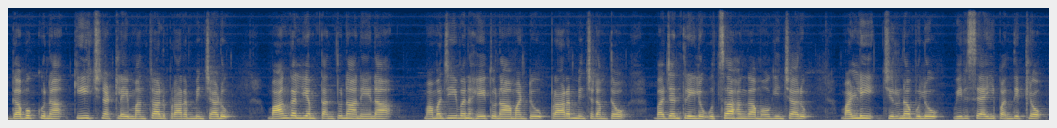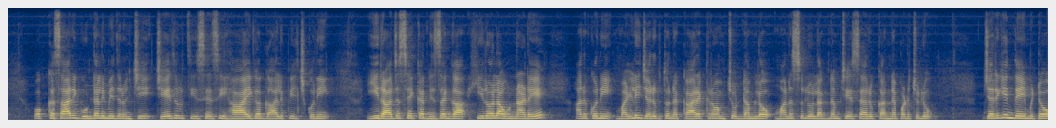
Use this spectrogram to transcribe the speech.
గబుక్కున కీ ఇచ్చినట్లే మంత్రాలు ప్రారంభించాడు. మాంగల్యం తంతునానేనా మమ జీవన హేతునామంటూ ప్రారంభించడంతో భజంత్రీలు ఉత్సాహంగా మోగించారు. మళ్ళీ చిరునవ్వులు విరిశాయి పందిట్లో. ఒక్కసారి గుండెల మీద నుంచి చేతులు తీసేసి హాయిగా గాలి పీల్చుకొని ఈ రాజశేఖర్ నిజంగా హీరోలా ఉన్నాడే? అనుకుని మళ్ళీ జరుగుతున్న కార్యక్రమం చూడడంలో మనసులు లగ్నం చేశారు కన్నెపడుచులు. జరిగిందేమిటో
